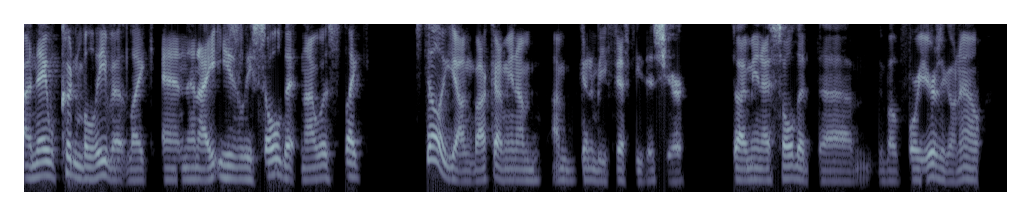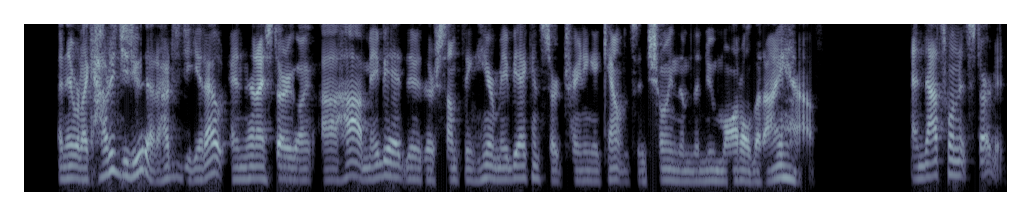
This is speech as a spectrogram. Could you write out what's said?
and they couldn't believe it. Like, and then I easily sold it, and I was like, still a young buck. I mean, I'm I'm going to be 50 this year, so I mean, I sold it um, about four years ago now, and they were like, "How did you do that? How did you get out?" And then I started going, "Aha, maybe I, there, there's something here. Maybe I can start training accountants and showing them the new model that I have." And that's when it started.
